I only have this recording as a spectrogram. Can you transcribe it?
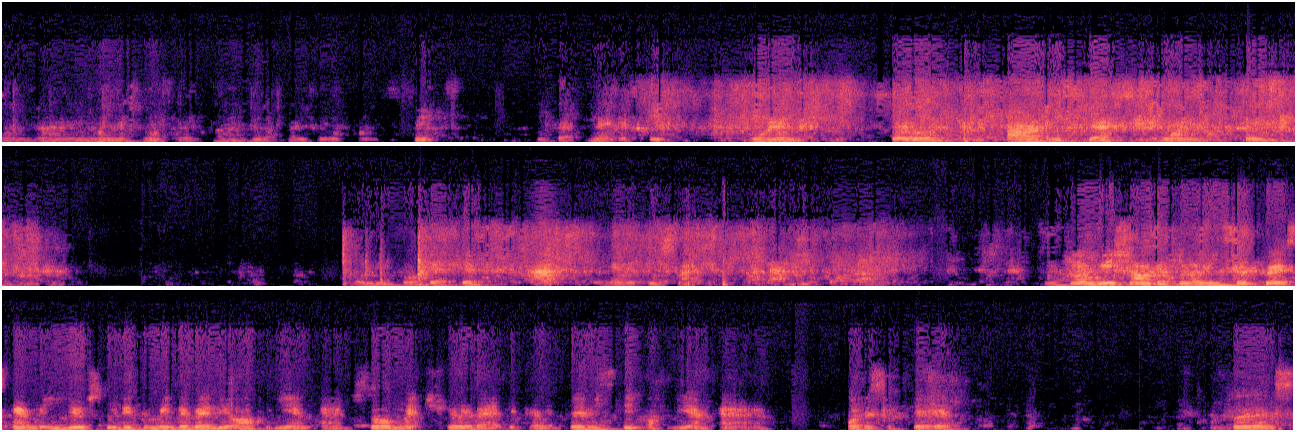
0.9 minus 1.5 divided by 0 0.6. We get negative 1. So r is just 1 ohm. So we forget the negative sign. Okay, which of the following circuits can be used to determine the value of EMF? So make sure that the characteristic of EMF for the circuit, first,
